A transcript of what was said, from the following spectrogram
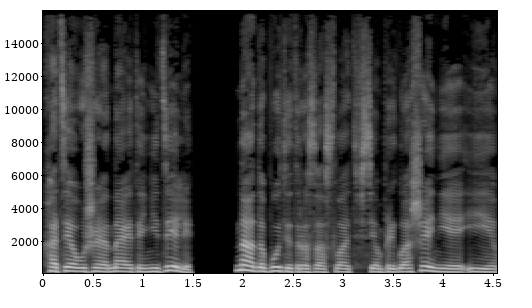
«Хотя уже на этой неделе надо будет разослать всем приглашения и...»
